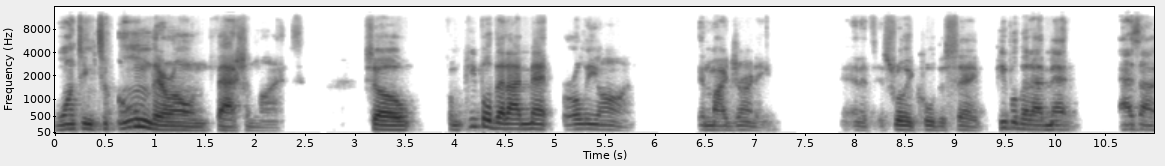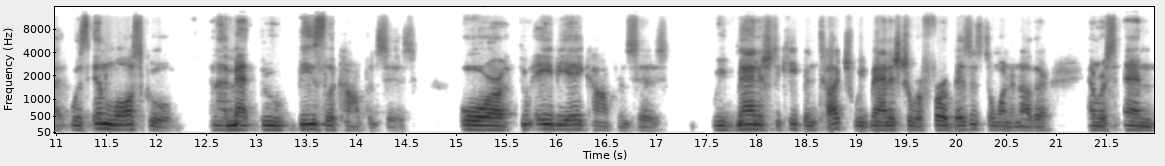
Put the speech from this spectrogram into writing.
wanting to own their own fashion lines. So, from people that I met early on in my journey, and it's, it's really cool to say, people that I met as I was in law school and I met through BESLA conferences or through ABA conferences, we've managed to keep in touch. We've managed to refer business to one another and, and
